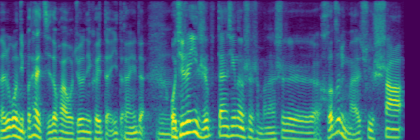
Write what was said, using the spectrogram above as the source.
那如果你不太急的话，我觉得你可以等一等。等一等，我其实一直担心的是什么呢？是合资品牌去杀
